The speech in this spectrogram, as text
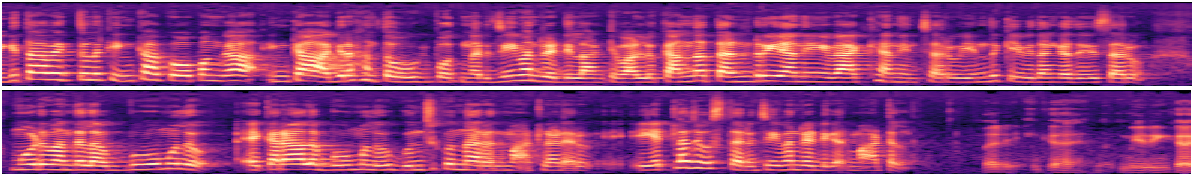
మిగతా వ్యక్తులకు ఇంకా కోపంగా ఇంకా ఆగ్రహంతో ఊగిపోతున్నారు జీవన్ రెడ్డి లాంటి వాళ్ళు. కన్న తండ్రి అని వ్యాఖ్యానించారు. ఎందుకు ఈ విధంగా చేశారు? మూడు వందల భూములు ఎకరాల భూములు గుంజుకున్నారని మాట్లాడారు. ఎట్లా చూస్తారు జీవన్ రెడ్డి గారి మాటలు మరి ఇంకా మీరు ఇంకా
